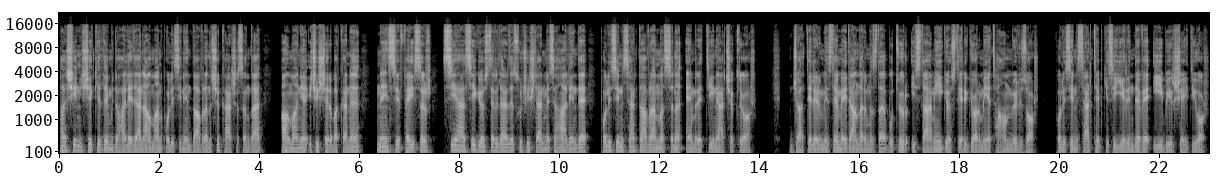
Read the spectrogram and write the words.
haşin şekilde müdahale eden Alman polisinin davranışı karşısında Almanya İçişleri Bakanı Nancy Faeser, siyasi gösterilerde suç işlenmesi halinde polisin sert davranmasını emrettiğini açıklıyor. Caddelerimizde, meydanlarımızda bu tür İslami gösteri görmeye tahammül zor. Polisin sert tepkisi yerinde ve iyi bir şey diyor.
